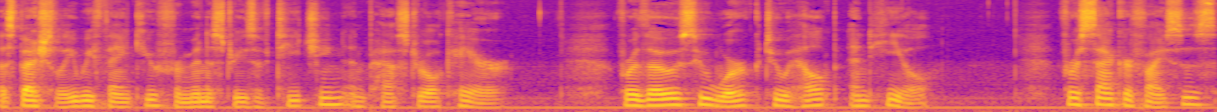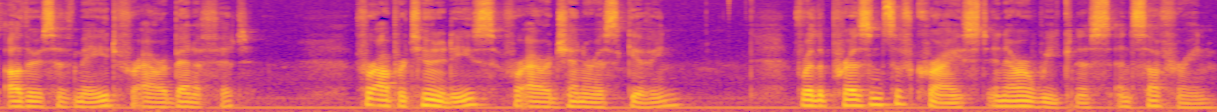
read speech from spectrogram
Especially we thank you for ministries of teaching and pastoral care, for those who work to help and heal, for sacrifices others have made for our benefit, for opportunities for our generous giving for the presence of Christ in our weakness and suffering.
